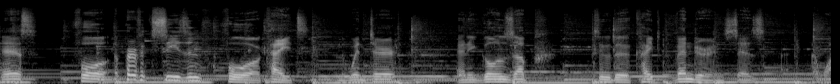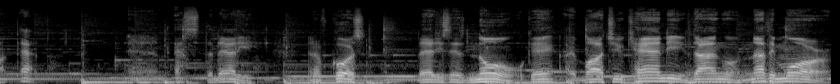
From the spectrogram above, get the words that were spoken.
Yes, for a perfect season for kites in the winter. And he goes up to the kite vendor and says, I want that. And asks the daddy. And of course, daddy says, No, okay? I bought you candy, dango, nothing more.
